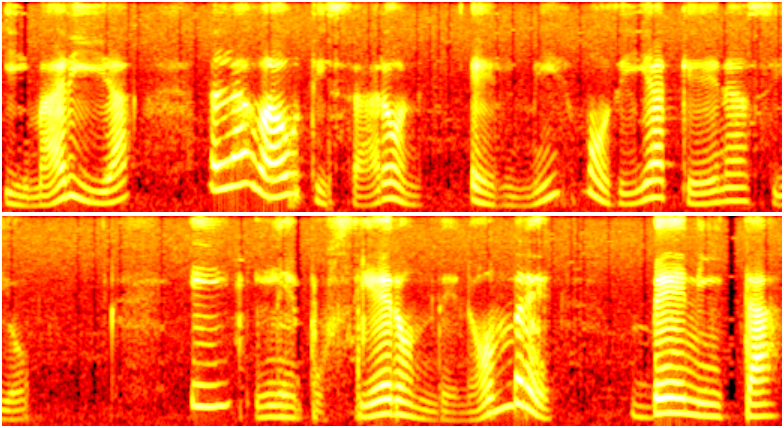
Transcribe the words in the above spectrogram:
y María, la bautizaron el mismo día que nació y le pusieron de nombre Benita.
